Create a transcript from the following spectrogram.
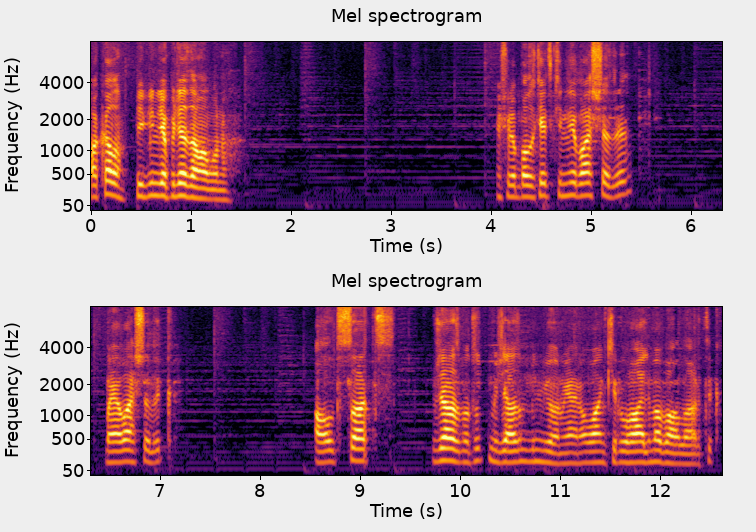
Bakalım bir gün yapacağız ama bunu. Şöyle balık etkinliği başladı. Tutmaya başladık. 6 saat tutacağız mı tutmayacağız mı bilmiyorum yani o anki ruh halime bağlı artık.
